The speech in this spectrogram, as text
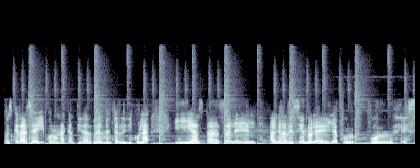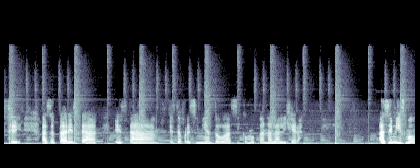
pues quedarse ahí por una cantidad realmente ridícula y hasta sale él agradeciéndole a ella por, por este, aceptar esta, esta, este ofrecimiento así como tan a la ligera. Asimismo,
